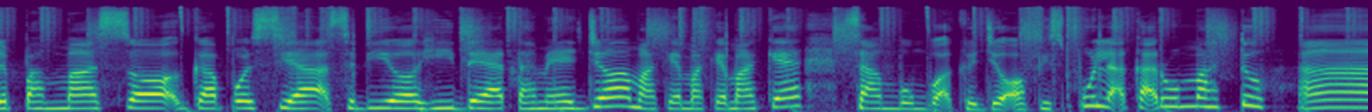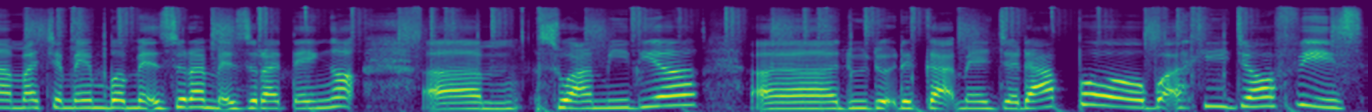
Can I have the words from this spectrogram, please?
Lepas masuk Gapo siap Sedia hidai atas meja Makan-makan-makan Sambung buat kerja office pula Kat rumah tu. Ha, Macam member Mek Zura Mek Zura tengok um, Suami dia uh, Duduk dekat meja dapur Buat kerja office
